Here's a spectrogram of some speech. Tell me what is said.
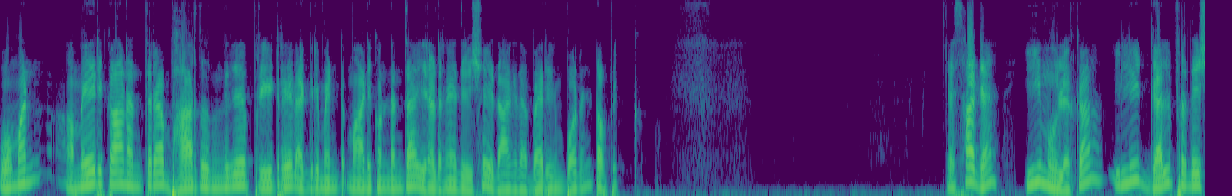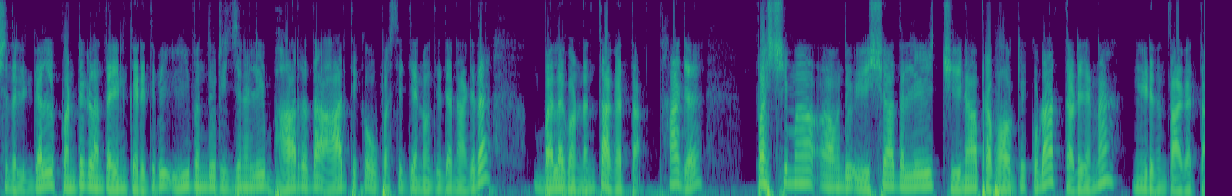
ಒಮನ್ ಅಮೇರಿಕಾ ನಂತರ ಭಾರತದೊಂದಿಗೆ ಫ್ರೀ ಟ್ರೇಡ್ ಅಗ್ರಿಮೆಂಟ್ ಮಾಡಿಕೊಂಡಂಥ ಎರಡನೇ ದೇಶ ಇದಾಗಿದೆ. ವೆರಿ ಇಂಪಾರ್ಟೆಂಟ್ ಟಾಪಿಕ್ ಎಸ್ ಹಾಗೆ ಈ ಮೂಲಕ ಇಲ್ಲಿ ಗಲ್ಫ್ ಪ್ರದೇಶದಲ್ಲಿ ಗಲ್ಫ್ ಕಂಟ್ರಿಗಳಂತ ಏನು ಕರಿತೀವಿ, ಈ ಒಂದು ರೀಜನಲ್ಲಿ ಭಾರತದ ಆರ್ಥಿಕ ಉಪಸ್ಥಿತಿ ಅನ್ನೋದಿದ್ದೇನಾಗಿದೆ ಬಲಗೊಂಡಂತಾಗತ್ತ. ಹಾಗೆ ಪಶ್ಚಿಮ ಒಂದು ಏಷ್ಯಾದಲ್ಲಿ ಚೀನಾ ಪ್ರಭಾವಕ್ಕೆ ಕೂಡ ತಡೆಯನ್ನು ನೀಡಿದಂತಾಗತ್ತ.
